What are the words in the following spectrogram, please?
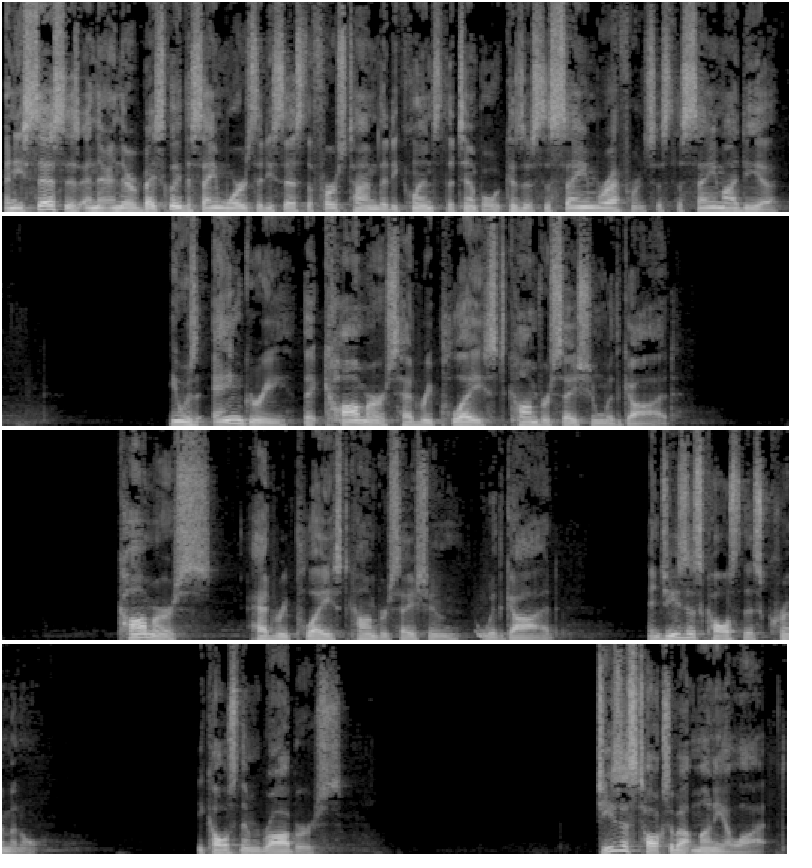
And he says this, and they're, and they're basically the same words that he says the first time that he cleansed the temple, because it's the same reference, it's the same idea. He was angry that commerce had replaced conversation with God. Commerce had replaced conversation with God. And Jesus calls this criminal. He calls them robbers. Jesus talks about money a lot.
